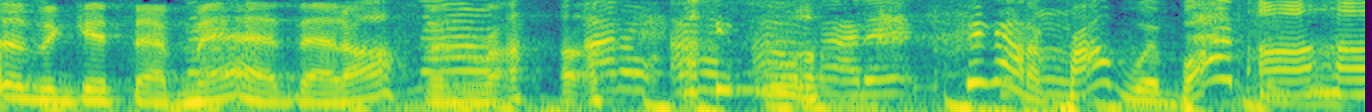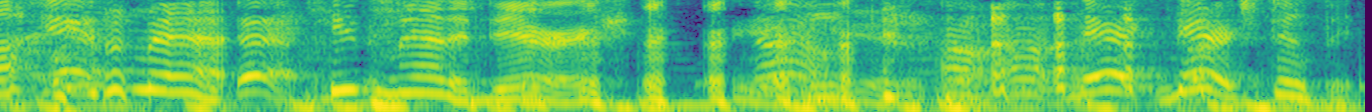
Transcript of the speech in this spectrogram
Doesn't get that mad that often, No, Rob. I don't. I don't, I don't buy that. He got a problem with bartenders. Uh-huh. He's mad. He's mad at Derek. No, uh, uh, Derek, Derek's stupid.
